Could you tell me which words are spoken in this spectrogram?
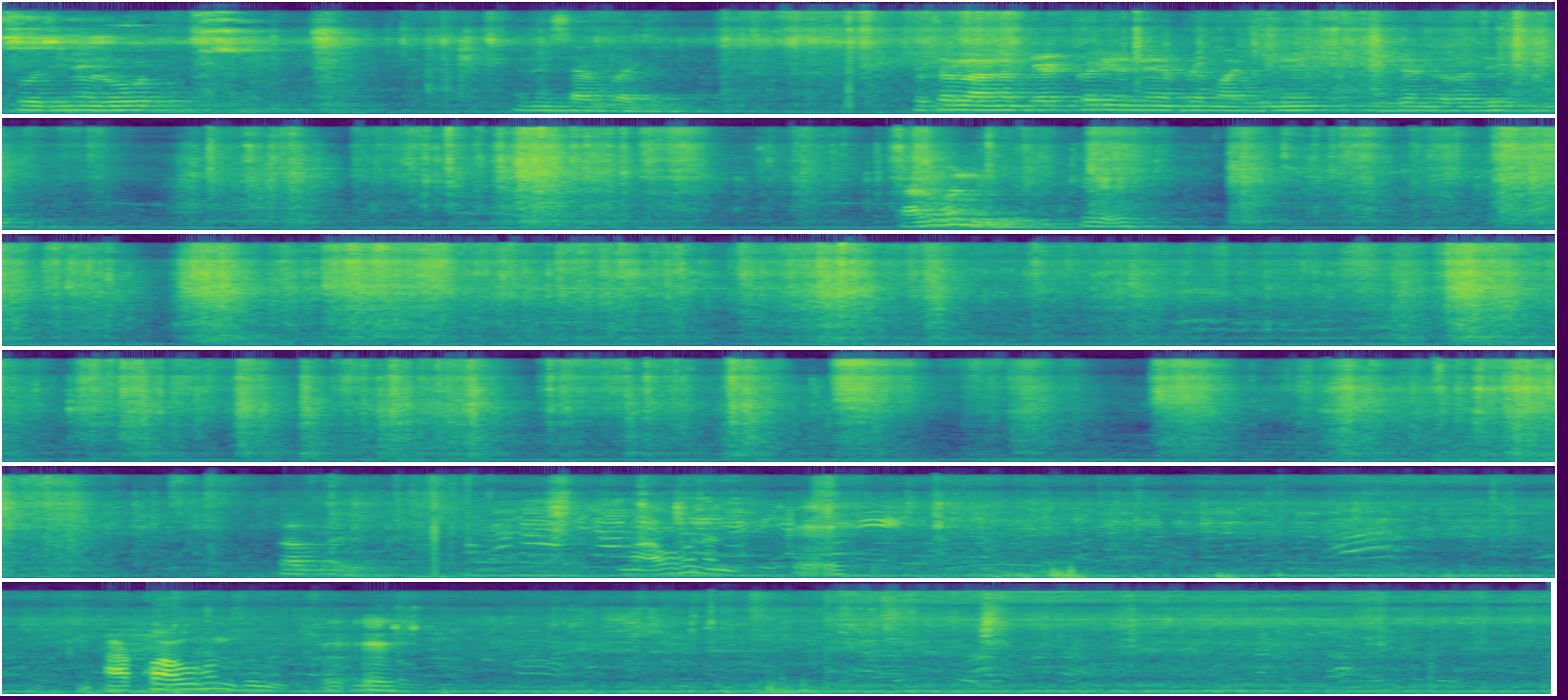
સોજીનો લોટ અને શાકભાજી. તો ચાલો આને પેક કરી અને આપણે માટીને વિતરણ કરવા દઈશું સારું હોય ને બીજું? સ્ટોપ કરી હું આવું ને આખો આવું હું છું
